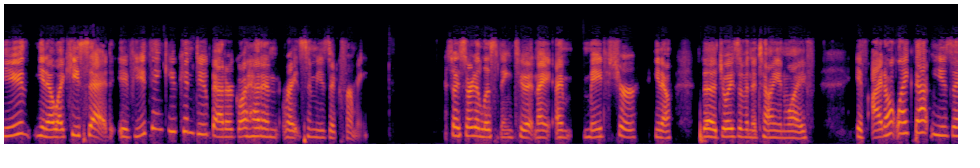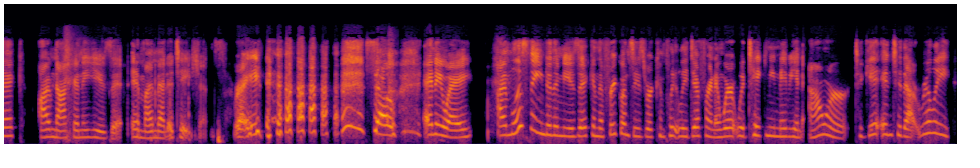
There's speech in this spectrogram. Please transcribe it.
you, you know, like he said, if you think you can do better, go ahead and write some music for me. So I started listening to it, and I, I made sure, you know, the joys of an Italian wife. If I don't like that music, I'm not going to use it in my meditations, right? so, anyway, I'm listening to the music and the frequencies were completely different. And where it would take me maybe an hour to get into that really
